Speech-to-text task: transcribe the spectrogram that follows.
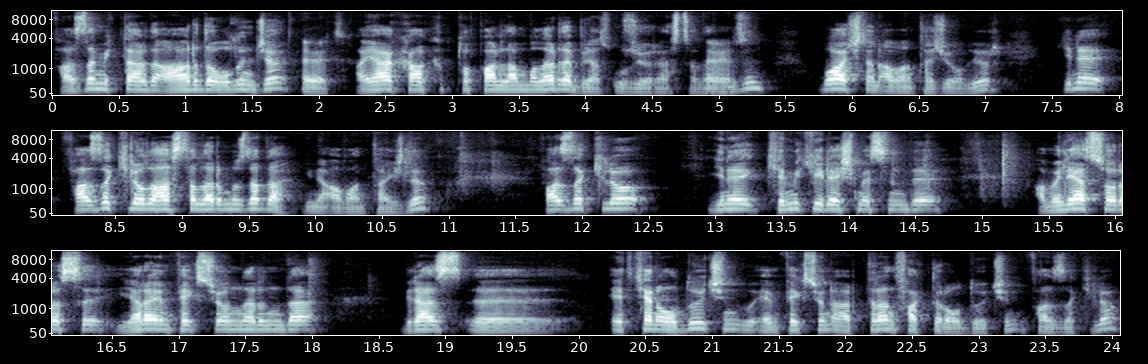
Fazla miktarda ağrı da olunca Evet. ayağa kalkıp toparlanmaları da biraz uzuyor hastalarımızın. Bu açıdan avantajı oluyor. Yine fazla kilolu hastalarımızda da yine avantajlı. Fazla kilo yine kemik iyileşmesinde, ameliyat sonrası yara enfeksiyonlarında biraz e, etken olduğu için, bu enfeksiyonu arttıran faktör olduğu için fazla kilo.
